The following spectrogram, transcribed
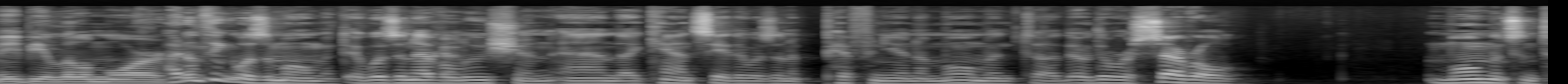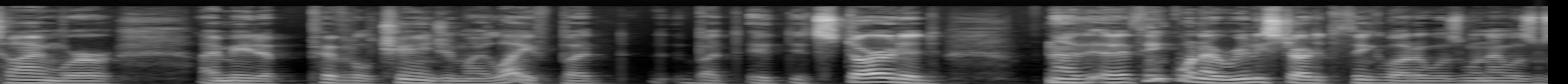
maybe a little more. I don't think it was a moment. It was an okay. evolution, and I can't say there was an epiphany in a moment. Uh, there, there, were several moments in time where I made a pivotal change in my life, but but it, it started. I think when I really started to think about it was when I was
